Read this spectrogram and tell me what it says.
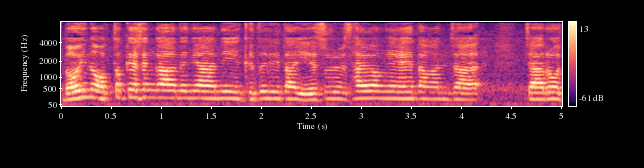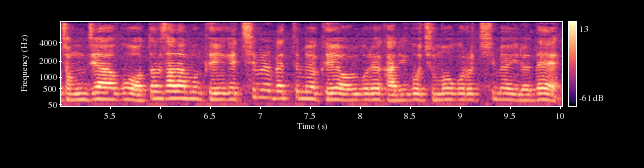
너희는 어떻게 생각하느냐 하니 그들이 다 예수를 사형에 해당한 자 자로 정죄하고 어떤 사람은 그에게 침을 뱉으며 그의 얼굴을 가리고 주먹으로 치며 이르되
